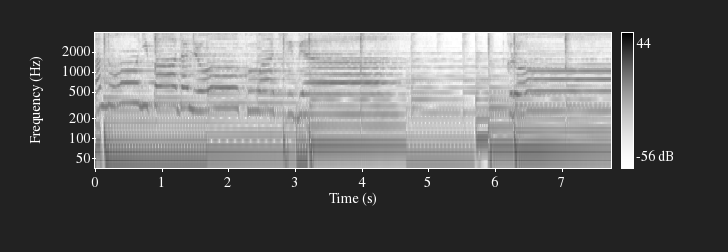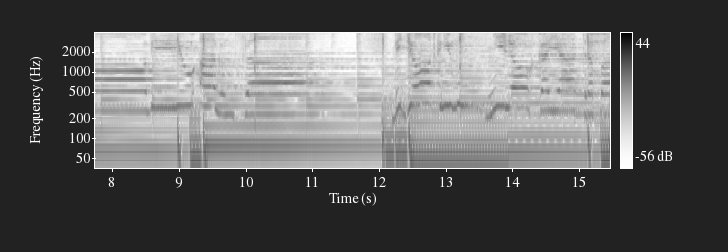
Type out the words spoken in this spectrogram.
оно неподалеку от тебя. Кровью агнца ведет к нему нелегкая тропа.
